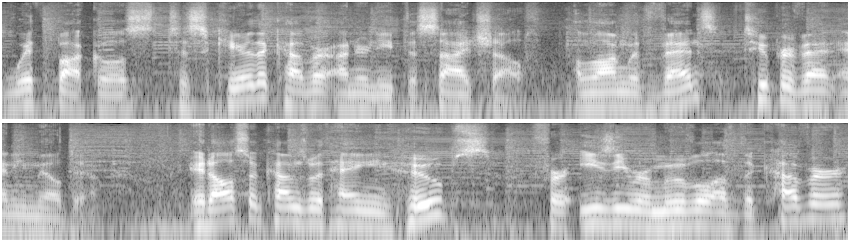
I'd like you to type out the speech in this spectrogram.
with buckles to secure the cover underneath the side shelf, along with vents to prevent any mildew. It also comes with hanging hoops for easy removal of the cover,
